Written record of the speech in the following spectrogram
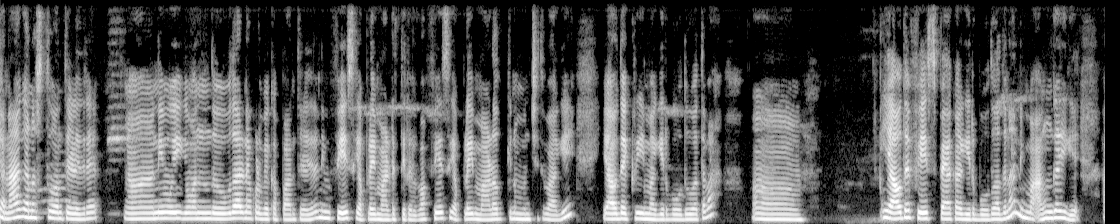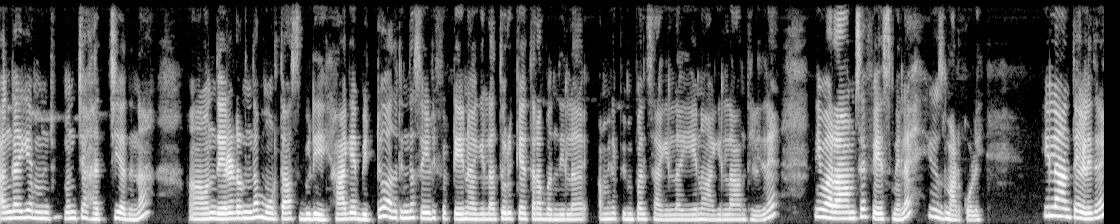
ಚೆನ್ನಾಗಿ ಅನ್ನಿಸ್ತು ಅಂತ ಹೇಳಿದರೆ ನೀವು ಈಗ ಒಂದು ಉದಾಹರಣೆ ಕೊಡಬೇಕಪ್ಪ ಅಂತ ಹೇಳಿದರೆ, ನಿಮ್ಮ ಫೇಸ್ಗೆ ಅಪ್ಲೈ ಮಾಡಿರ್ತೀರಲ್ವ? ಫೇಸ್ಗೆ ಅಪ್ಲೈ ಮಾಡೋದಕ್ಕಿಂತ ಮುಂಚಿತವಾಗಿ ಯಾವುದೇ ಕ್ರೀಮ್ ಆಗಿರ್ಬೋದು ಅಥವಾ ಯಾವುದೇ ಫೇಸ್ ಪ್ಯಾಕ್ ಆಗಿರ್ಬೋದು, ಅದನ್ನು ನಿಮ್ಮ ಅಂಗೈಗೆ ಅಂಗೈಗೆ ಮುಂಚೆ ಮುಂಚೆ ಹಚ್ಚಿ ಅದನ್ನು ಒಂದು ಎರಡರಿಂದ ಮೂರು ತಾಸು ಬಿಡಿ. ಹಾಗೆ ಬಿಟ್ಟು ಅದರಿಂದ ಸೈಡ್ ಎಫೆಕ್ಟ್ ಏನೂ ಆಗಿಲ್ಲ, ತುರಿಕೆ ಥರ ಬಂದಿಲ್ಲ, ಆಮೇಲೆ ಪಿಂಪಲ್ಸ್ ಆಗಿಲ್ಲ, ಏನೂ ಆಗಿಲ್ಲ ಅಂತ ಹೇಳಿದರೆ ನೀವು ಆರಾಮ್ಸೆ ಫೇಸ್ ಮೇಲೆ ಯೂಸ್ ಮಾಡ್ಕೊಳ್ಳಿ. ಇಲ್ಲ ಅಂತ ಹೇಳಿದರೆ,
